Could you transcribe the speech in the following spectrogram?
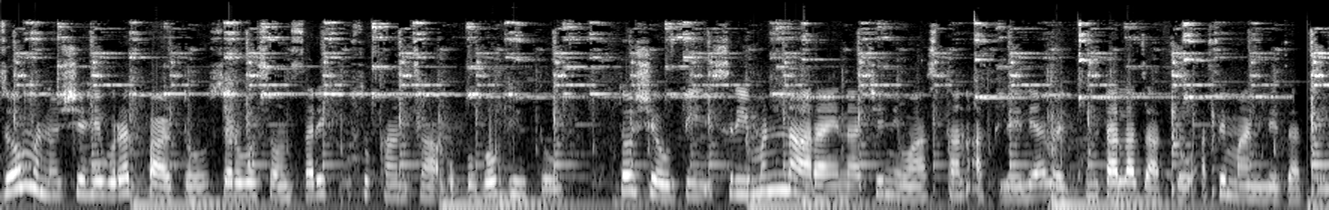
जो मनुष्य हे व्रत पाळतो सर्व संसारिक सुखांचा उपभोग घेतो तो शेवटी श्रीमन नारायणाचे निवासस्थान असलेल्या वैकुंठाला जातो असे मानले जाते.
